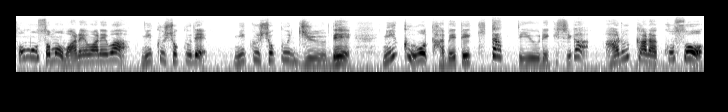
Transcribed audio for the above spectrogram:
そもそも我々は肉食で肉食獣で肉を食べてきたっていう歴史があるからこそ、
